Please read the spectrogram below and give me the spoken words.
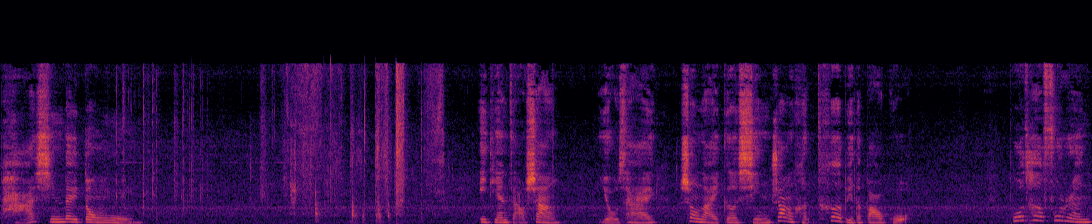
爬行类动物。一天早上，邮差送来一个形状很特别的包裹。波特夫人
